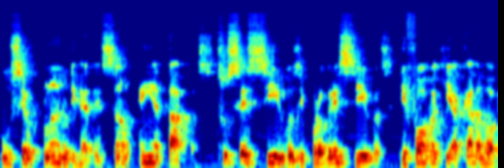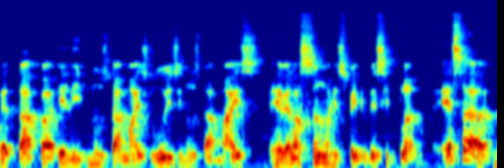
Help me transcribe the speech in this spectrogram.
o seu plano de redenção em etapas sucessivas e progressivas, de forma que a cada nova etapa ele nos dá mais luz e nos dá mais revelação a respeito desse plano essa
